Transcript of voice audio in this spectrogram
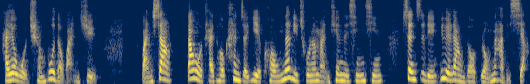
还有我全部的玩具。晚上，当我抬头看着夜空，那里除了满天的星星，甚至连月亮都容纳得下。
